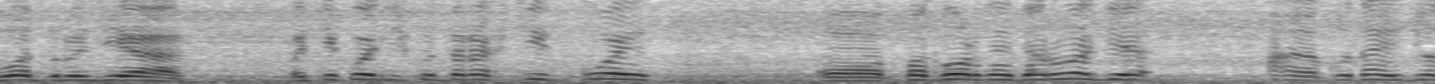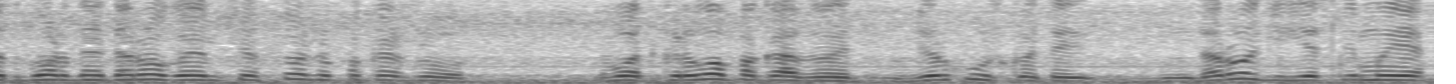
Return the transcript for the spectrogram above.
Вот, друзья, потихонечку тарахтит поезд э, по горной дороге. А куда идет горная дорога, я вам сейчас тоже покажу. Вот, крыло показывает верхушку этой дороги. Если мы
